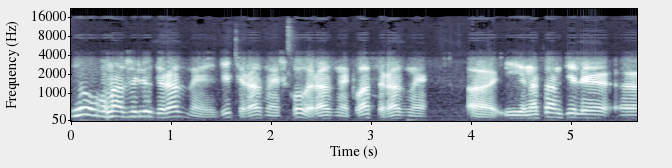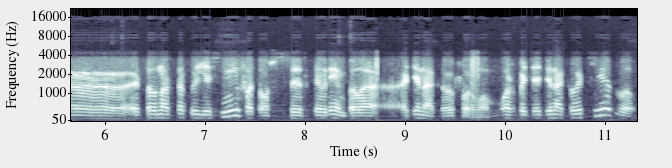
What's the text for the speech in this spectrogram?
Ну, у нас же люди разные, дети разные, школы разные, классы разные. А, И на самом деле э, это у нас такой есть миф о том, что в советское время была одинаковая форма. Может быть, одинаковый цвет был,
